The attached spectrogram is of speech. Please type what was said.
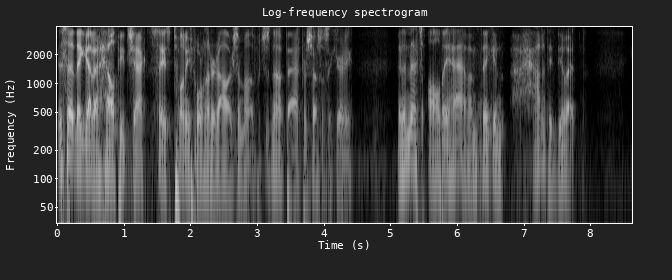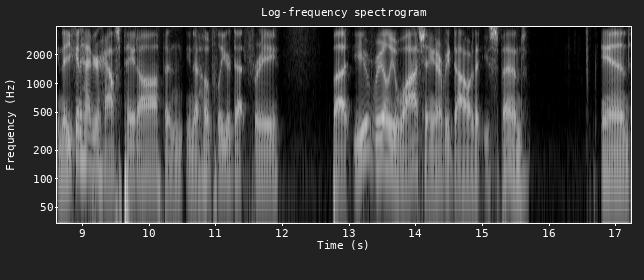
let's say they got a healthy check, say it's twenty four hundred dollars a month, which is not bad for Social Security. And then that's all they have. I'm thinking, how do they do it? You know, you can have your house paid off and, you know, hopefully you're debt free, but you're really watching every dollar that you spend. And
